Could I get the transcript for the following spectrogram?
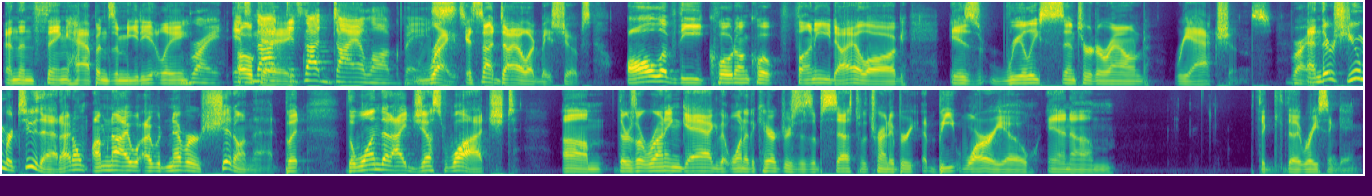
and then thing happens immediately. Right. It's not Okay. it's not dialogue based. Right. It's not dialogue based jokes. All of the quote unquote funny dialogue is really centered around reactions. Right. And there's humor to that. I don't, I'm not, I, I would never shit on that. But the one that I just watched, um, there's a running gag that one of the characters is obsessed with trying to bre- beat Wario in um, the, the racing game.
